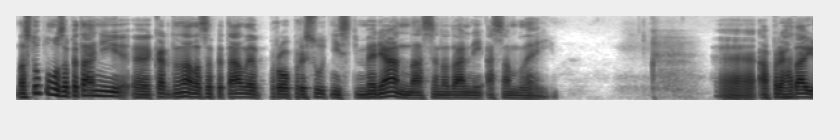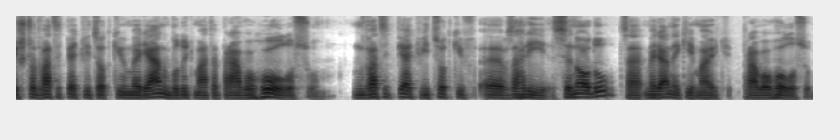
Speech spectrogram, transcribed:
В наступному запитанні е, кардинала запитали про присутність мирян на синодальній асамблеї. Е, А пригадаю, що 25% мирян будуть мати право голосу. 25% е, взагалі синоду це миряни, які мають право голосу.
